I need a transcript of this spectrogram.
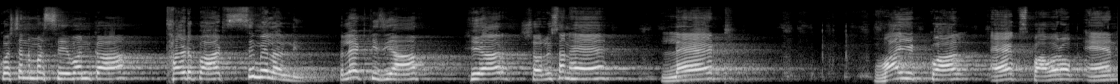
क्वेश्चन नंबर सेवन का थर्ड पार्ट सिमिलरली तो लेट कीजिए आप. हियर सॉल्यूशन है. Let y equal x power of n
